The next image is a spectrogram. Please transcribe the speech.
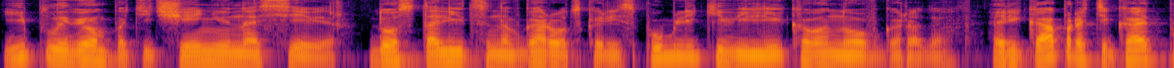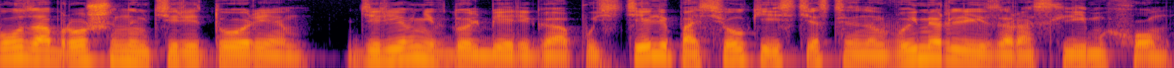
и плывем по течению на север, до столицы Новгородской республики Великого Новгорода. Река протекает по заброшенным территориям, Деревни вдоль берега опустели, поселки, естественно, вымерли и заросли мхом.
